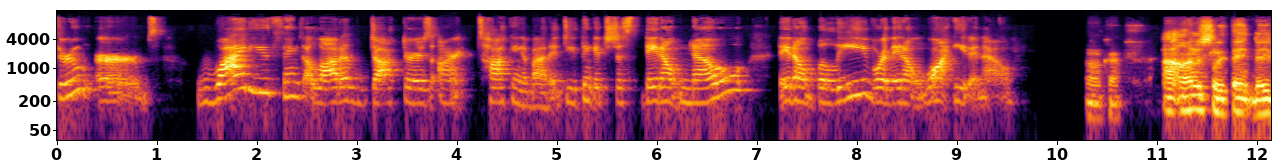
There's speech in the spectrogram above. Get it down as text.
through herbs why do you think a lot of doctors aren't talking about it do you think it's just they don't know they don't believe or they don't want you to know okay I honestly think they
